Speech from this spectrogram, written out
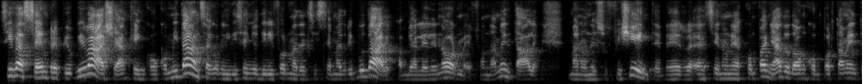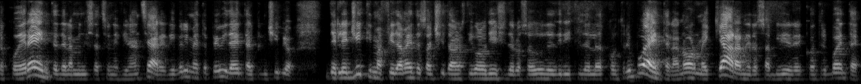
si fa sempre più vivace, anche in concomitanza con il disegno di riforma del sistema tributario. Cambiare le norme è fondamentale, ma non è sufficiente per, eh, se non è accompagnato da un comportamento coerente dell'amministrazione finanziaria. Il riferimento più evidente al principio del legittimo affidamento sancito dall'articolo 10 dello Statuto dei diritti del contribuente. La norma norma è chiara nello stabilire il contribuente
